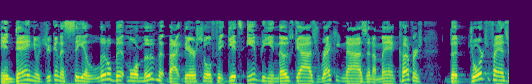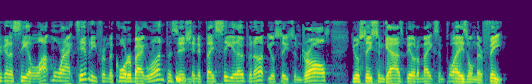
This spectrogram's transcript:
and Daniels, you're going to see a little bit more movement back there. So if it gets empty and those guys recognize in a man coverage, the Georgia fans are going to see a lot more activity from the quarterback run position. If they see it open up, you'll see some draws. You'll see some guys be able to make some plays on their feet.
